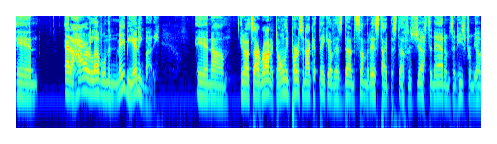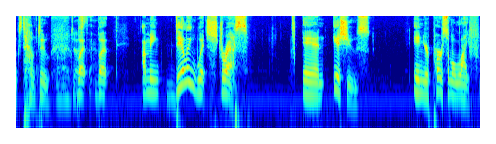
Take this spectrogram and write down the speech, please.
and at a higher level than maybe anybody. And, um, you know, it's ironic. The only person I could think of has done some of this type of stuff is Justin Adams, and he's from Youngstown too. but, but, I mean, dealing with stress and issues in your personal life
